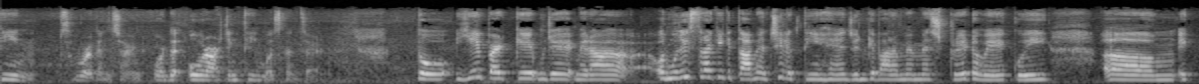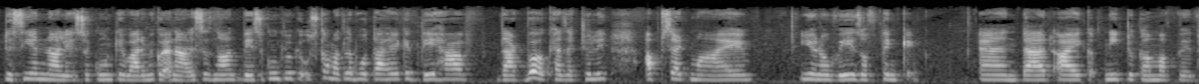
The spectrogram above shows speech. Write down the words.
themes were concerned or the overarching theme was concerned तो ये पढ़ के मुझे मेरा और मुझे इस तरह की किताबें अच्छी लगती हैं जिनके बारे में मैं स्ट्रेट अवे कोई एक डिसीज़न ना ले सकूँ उनके बारे में कोई एनालिसिस ना दे सकूँ क्योंकि उसका मतलब होता है कि they have that book has actually upset my you know ways of thinking and that I need to come up with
